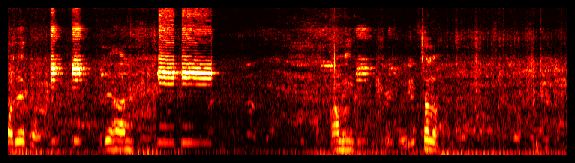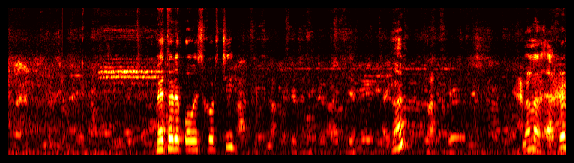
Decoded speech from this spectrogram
আমাদের রেহান। আমি। চলো। ভেতরে প্রবেশ করছি। হ্যাঁ? না না, এখন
